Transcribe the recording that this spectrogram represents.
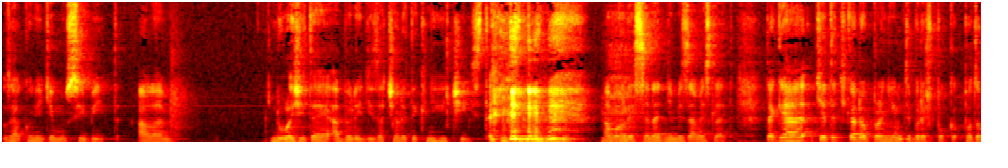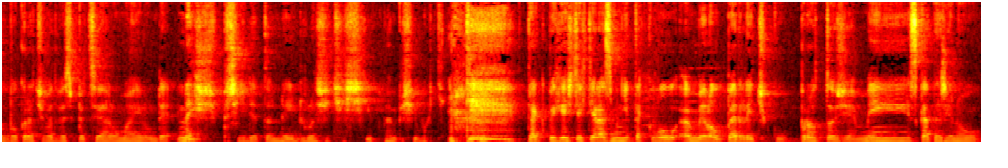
zákonitě musí být. Ale důležité je, aby lidi začali ty knihy číst a mohli se nad nimi zamyslet. Tak já tě teďka doplním, ty budeš pok- potom pokračovat ve speciálu Majlunde, než přijde to nejdůležitější v mém životě. tak bych ještě chtěla zmínit takovou eh, milou perličku, protože my s Kateřinou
